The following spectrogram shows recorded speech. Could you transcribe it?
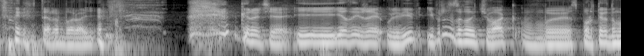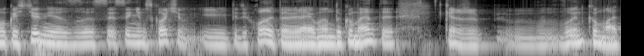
Це в теробороні. Коротше, і я заїжджаю у Львів, і просто заходить чувак в спортивному костюмі з си- синім скотчем і підходить, перевіряє в мене документи. Каже: в воєнкомат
